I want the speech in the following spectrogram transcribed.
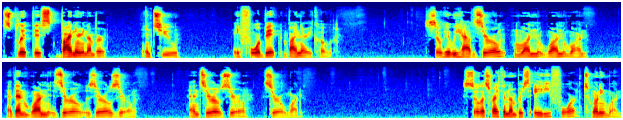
split this binary number into a 4-bit binary code. So here we have 0, 1, 1, 1, and then 1, 0, 0, 0, and 0, 0, 0, 1. So let's write the numbers 84, 21.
